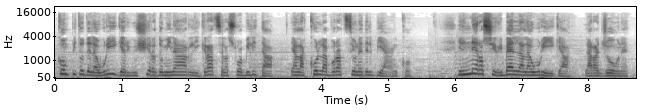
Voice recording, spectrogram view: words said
Compito dell'Auriga è riuscire a dominarli grazie alla sua abilità e alla collaborazione del bianco. Il nero si ribella all'auriga, la ragione,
